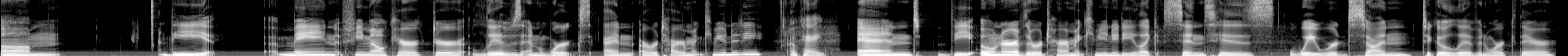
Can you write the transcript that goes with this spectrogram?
Um, the main female character lives and works in a retirement community okay, and the owner of the retirement community like sends his wayward son to go live and work there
